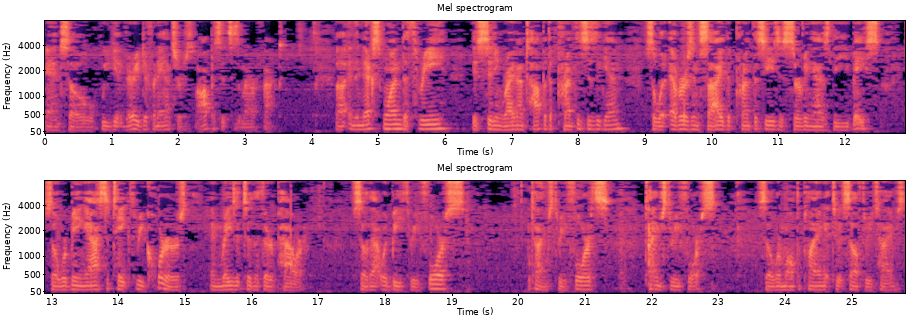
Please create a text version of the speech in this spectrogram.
and so we get very different answers, opposites as a matter of fact. Uh, in the next one, the 3 is sitting right on top of the parentheses again, so whatever is inside the parentheses is serving as the base. So we're being asked to take 3 quarters and raise it to the third power. So that would be 3 fourths times 3 fourths times 3 fourths. So we're multiplying it to itself three times.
